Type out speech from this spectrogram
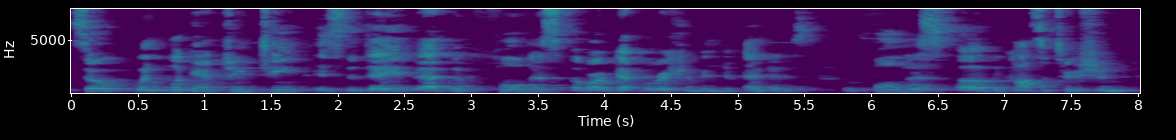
so when looking at Juneteenth, it's the day that the fullness of our Declaration of Independence, the fullness of the Constitution,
